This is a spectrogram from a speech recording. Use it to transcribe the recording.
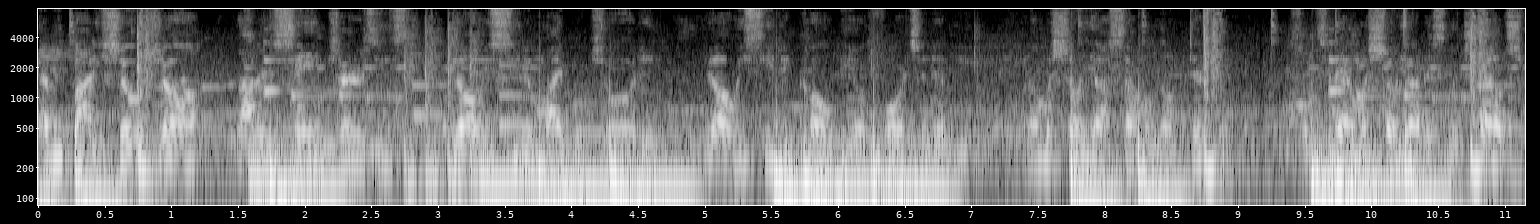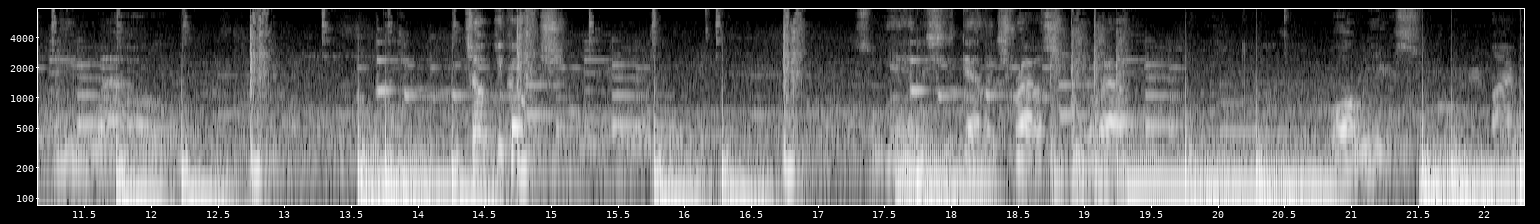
Everybody shows y'all a lot of the same jerseys. You always see the Michael Jordan. You always see the Kobe, unfortunately. But I'm gonna show y'all something a little different. So today I'm gonna show y'all this Latrell Sprewell. Choke your coach. So yeah, this is that Latrell Sprewell Warriors. Everybody,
